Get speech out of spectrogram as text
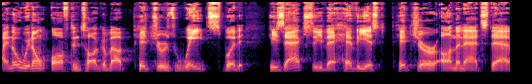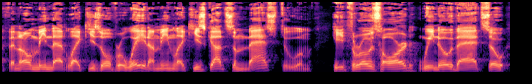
I know we don't often talk about pitchers' weights, but he's actually the heaviest pitcher on the Nats staff. And I don't mean that like he's overweight. I mean like he's got some mass to him. He throws hard. We know that. So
